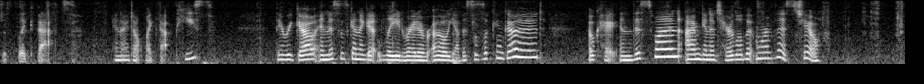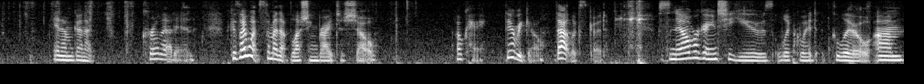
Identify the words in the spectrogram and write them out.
Just like that and I don't like that piece. There we go. And this is going to get laid right over. Oh, yeah, this is looking good. Okay, and this one, I'm going to tear a little bit more of this too. And I'm going to curl that in because I want some of that Blushing Bride to show. Okay, there we go. That looks good. So now we're going to use liquid glue. Um,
